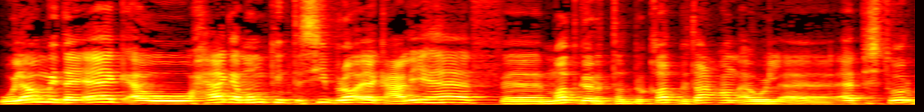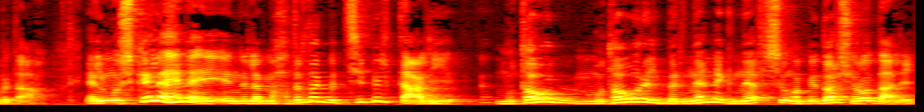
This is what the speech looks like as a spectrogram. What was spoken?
ولو مضايقاك أو حاجة ممكن تسيب رأيك عليها في متجر التطبيقات بتاعهم أو ال App Store بتاعهم. المشكلة هنا إيه؟ إن لما حضرتك بتسيب التعليق مطور مطور البرنامج نفسه ما بيقدرش يرد عليك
